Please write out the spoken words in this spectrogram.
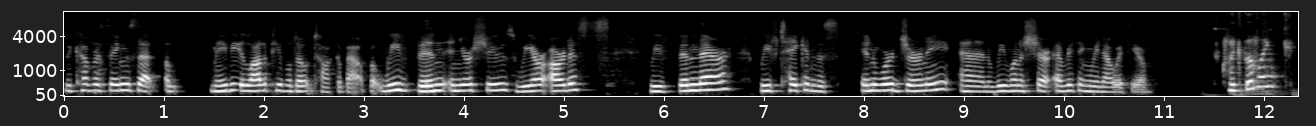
We cover things that uh, maybe a lot of people don't talk about, but we've been in your shoes. We are artists. We've been there. We've taken this inward journey and we want to share everything we know with you. Click the link.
